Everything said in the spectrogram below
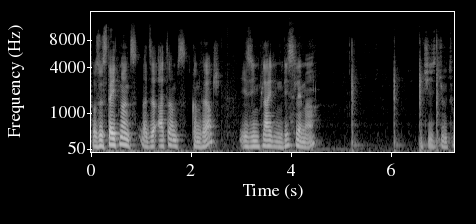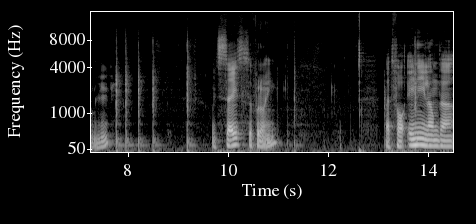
So the statement that the atoms converge is implied in this lemma, which is due to Lück, which says the following that for any lambda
